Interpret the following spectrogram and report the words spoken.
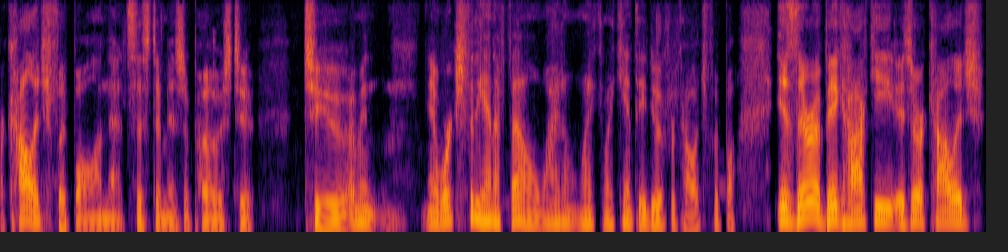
our college football on that system as opposed to to I mean, it works for the NFL. Why don't like why can't they do it for college football? Is there a big hockey? Is there a college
